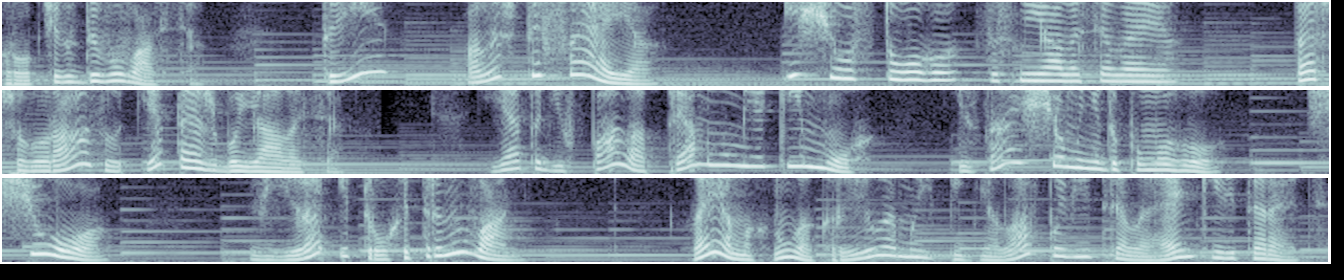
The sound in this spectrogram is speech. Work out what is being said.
Горобчик здивувався. Ти? Але ж ти фея. І що з того? засміялася Лея. Першого разу я теж боялася. Я тоді впала прямо у м'який мох. І знаєш, що мені допомогло? Що? Віра і трохи тренувань. Лея махнула крилами і підняла в повітря легенький вітерець.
